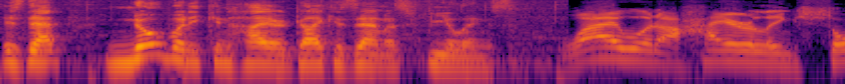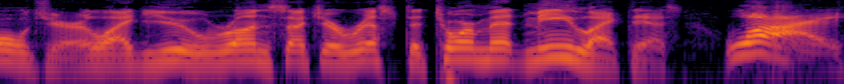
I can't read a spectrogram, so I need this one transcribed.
is that nobody can hire Guy Kazama's feelings. Why would a hireling soldier like you run such a risk to torment me like this? Why?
